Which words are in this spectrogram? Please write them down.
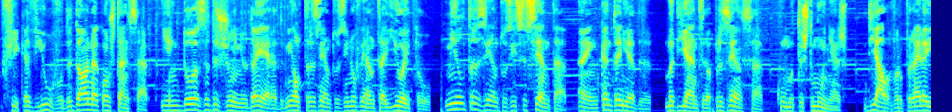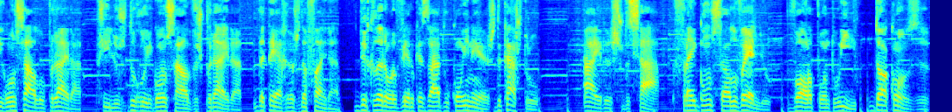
fica viúvo de Dona Constança, e em 12 de junho da era de 1398, 1360, em Cantanhede, mediante a presença, como testemunhas, de Álvaro Pereira e Gonçalo Pereira, filhos de Rui Gonçalves Pereira, da Terras da Feira, declarou haver casado com Inês de Castro. Aires de Sá, Frei Gonçalo Velho, Vol.i, Doc 11,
